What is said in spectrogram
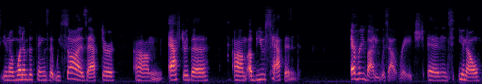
you know, one of the things that we saw is after um, after the um, abuse happened, everybody was outraged, and you know,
